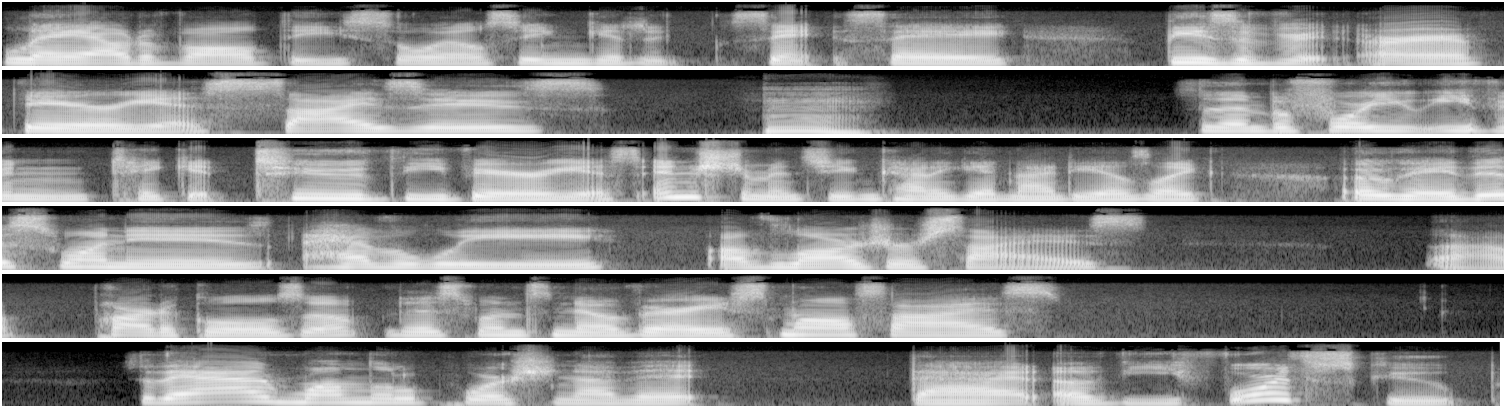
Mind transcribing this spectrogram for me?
layout of all the soil, so you can get say, say these are are various sizes. Hmm. So then, before you even take it to the various instruments, you can kind of get an idea. It's like, okay, this one is heavily of larger size uh, particles. Oh, this one's no very small size. So they had one little portion of it, that of the fourth scoop,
